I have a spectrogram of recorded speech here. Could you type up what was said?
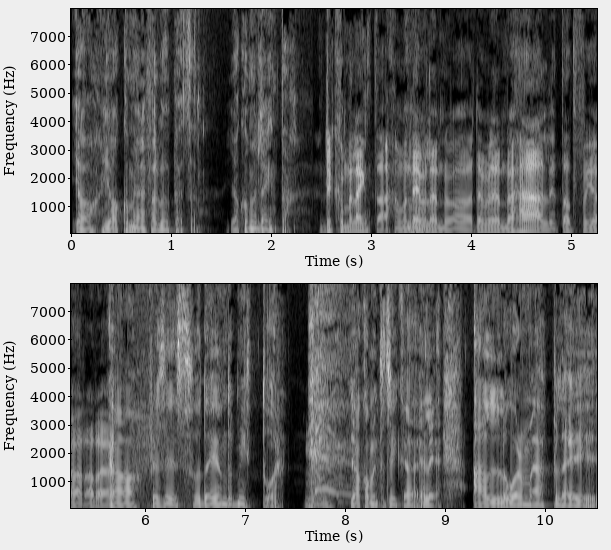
ja, jag kommer i alla fall vara upphetsad. Jag kommer längta. Du kommer längta? Men det, är väl mm. ändå, det är väl ändå härligt att få göra det? Ja, precis. Och det är ändå mitt år. Mm. Jag kommer inte tycka, eller alla år med Apple är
